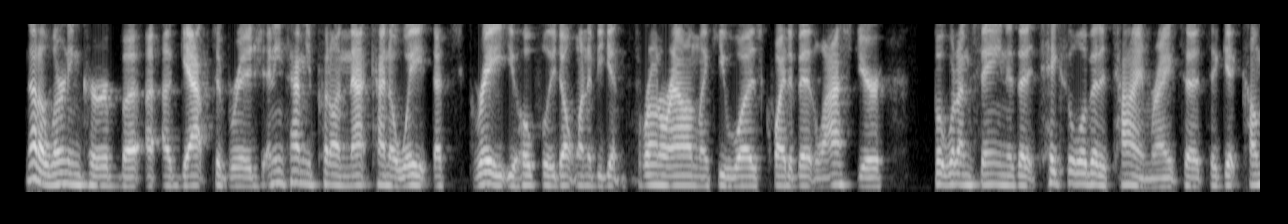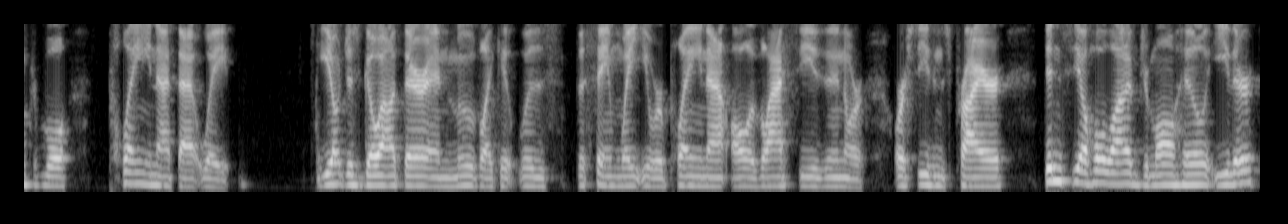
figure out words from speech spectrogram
not a learning curve, but a, a, gap to bridge. Anytime you put on that kind of weight, that's great. You hopefully don't want to be getting thrown around like he was quite a bit last year. But what I'm saying is that it takes a little bit of time, right, to to get comfortable playing at that weight. You don't just go out there and move like it was the same weight you were playing at all of last season or or seasons prior. Didn't see a whole lot of Jamal Hill either,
